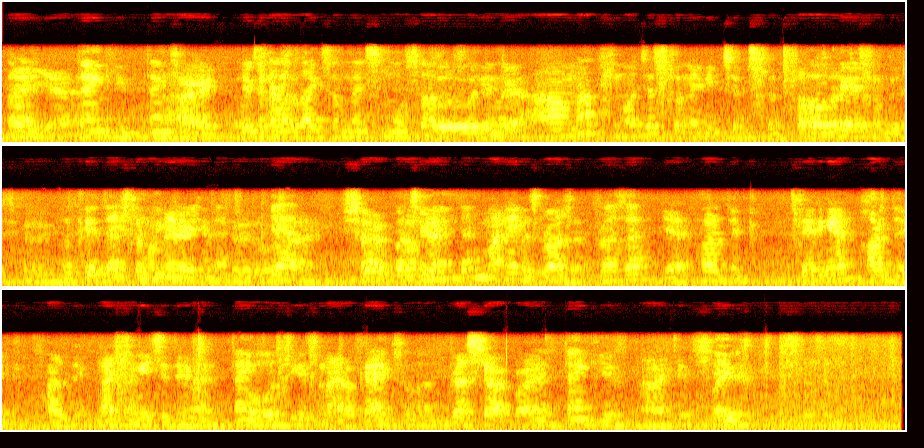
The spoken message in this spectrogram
Alright. Yeah. Thank you. Thanks. All right. We're gonna have like some nice samosas or Food something like Um, not much, just some, maybe chips and salsa, Okay. some good food. Okay, that's some great. American then. food. Yeah. Sure. What's your Okay. name then? My name is Raza. Raza. Yeah. Hardik. Say it again? Hardik. Hardik. Nice to meet you, dude. Alright, thank well, you. we'll see you tonight, okay? Thanks a lot. Dress sharp, alright? Yeah, thank you. Alright, dude. See you.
